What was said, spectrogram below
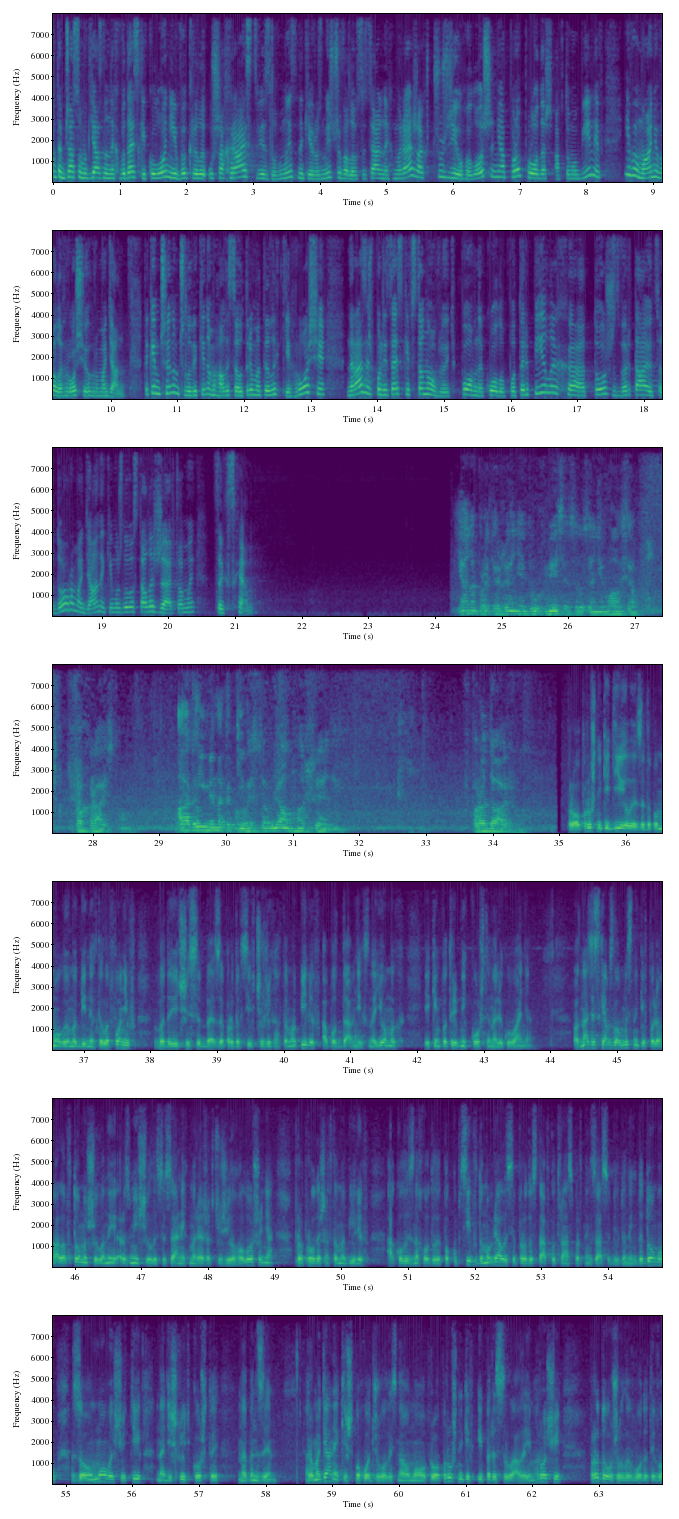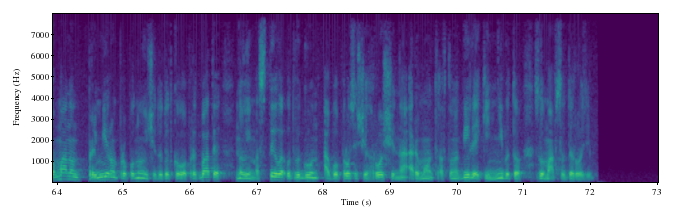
Ну, тим часом ув'язнених в одеській колонії викрили у шахрайстві. Зловмисники розміщували у соціальних мережах чужі оголошення про продаж автомобілів і виманювали гроші у громадян. Таким чином чоловіки намагалися отримати легкі гроші. Наразі ж поліцейські встановлюють повне коло потерпілих, е, тож звертаються до громадян, які можливо стали жертвами цих схем. Я на протяжении двух месяцев занимался шахрайством. А именно каким? Выставлял машины в продажу. Правопорушники діяли за допомогою мобільних телефонів, видаючи себе за продавців чужих автомобілів або давніх знайомих, яким потрібні кошти на лікування. Одна зі схем зловмисників полягала в тому, що вони розміщували в соціальних мережах чужі оголошення про продаж автомобілів. А коли знаходили покупців, домовлялися про доставку транспортних засобів до них додому за умови, що ті надішлють кошти на бензин. Громадяни, які ж погоджувались на умови правопорушників і пересилали їм гроші, продовжували вводити в оману, приміром пропонуючи додатково придбати нові мастила у двигун або просячи гроші на ремонт автомобіля, який нібито зламався в дорозі.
